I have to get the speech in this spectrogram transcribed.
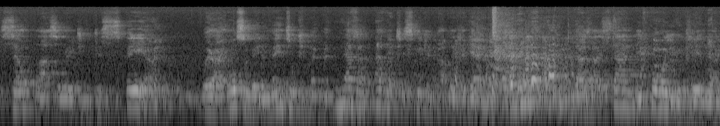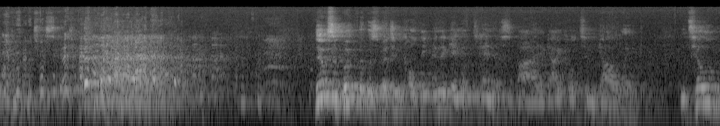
self-lacerating despair, where I also made a mental commitment never ever to speak in public again. and as I stand before you, clearly I be trusted. there was a book that was written called The Inner Game of Tennis by a guy called Tim Gallwey. Until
